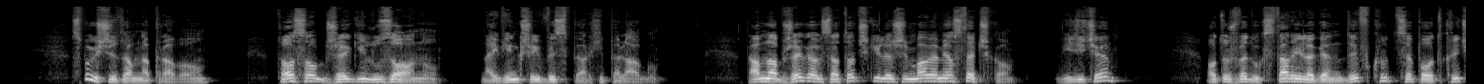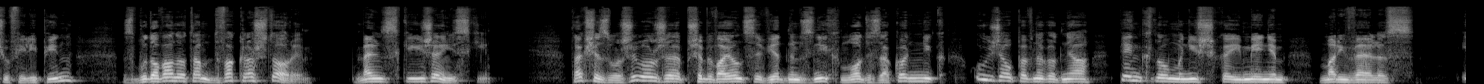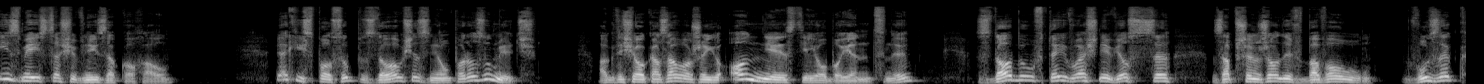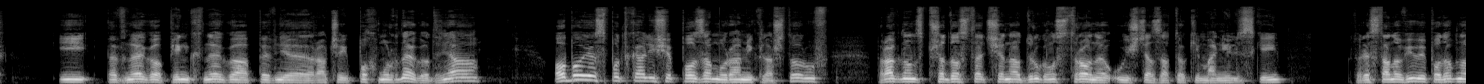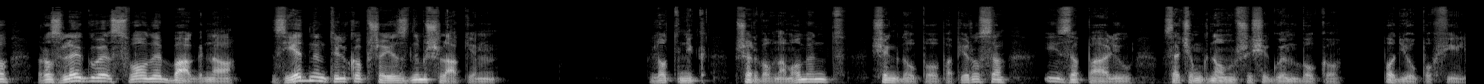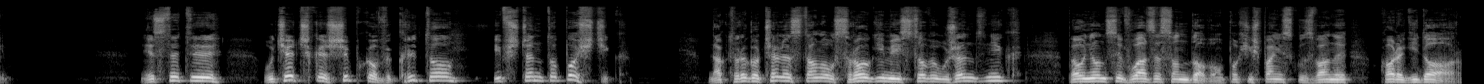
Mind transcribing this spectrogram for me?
Spójrzcie tam na prawo. To są brzegi Luzonu, największej wyspy archipelagu. Tam na brzegach zatoczki leży małe miasteczko. Widzicie? Otóż według starej legendy, wkrótce po odkryciu Filipin, zbudowano tam dwa klasztory, męski i żeński. Tak się złożyło, że przebywający w jednym z nich młody zakonnik ujrzał pewnego dnia piękną mniszkę imieniem Mariveles i z miejsca się w niej zakochał. W jakiś sposób zdołał się z nią porozumieć, a gdy się okazało, że i on nie jest jej obojętny, zdobył w tej właśnie wiosce zaprzężony w bawołu wózek i pewnego pięknego, a pewnie raczej pochmurnego dnia oboje spotkali się poza murami klasztorów, pragnąc przedostać się na drugą stronę ujścia Zatoki Manilskiej, które stanowiły podobno rozległe, słone bagna z jednym tylko przejezdnym szlakiem. Lotnik przerwał na moment, sięgnął po papierosa i zapalił, zaciągnąwszy się głęboko, podjął po chwili. Niestety ucieczkę szybko wykryto i wszczęto pościg, na którego czele stanął srogi miejscowy urzędnik pełniący władzę sądową, po hiszpańsku zwany corregidor.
